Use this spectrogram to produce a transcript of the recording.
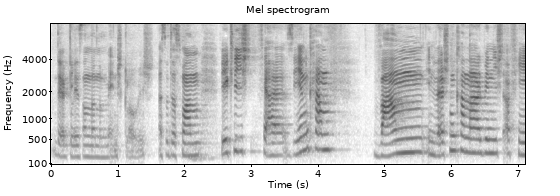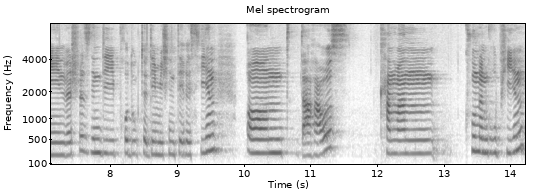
der gläserne Mensch, glaube ich. Also, dass man wirklich sehen kann, wann, in welchem Kanal bin ich affin, welche sind die Produkte, die mich interessieren. Und daraus kann man Kunden gruppieren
